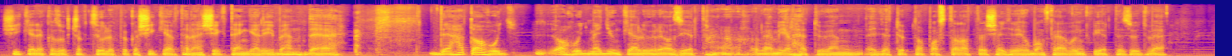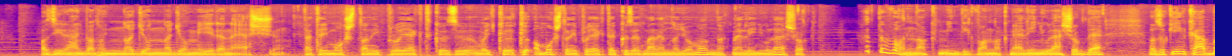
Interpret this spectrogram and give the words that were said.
sikerek azok csak cölöpök a sikertelenség tengerében, de, de hát ahogy, ahogy megyünk előre, azért remélhetően egyre több tapasztalattal és egyre jobban fel vagyunk vérteződve az irányban, hogy nagyon-nagyon mélyre ne essünk. Tehát egy mostani projekt közül, vagy kö, a mostani projektek között már nem nagyon vannak mellényúlások? Hát vannak, mindig vannak mellényúlások, de azok inkább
